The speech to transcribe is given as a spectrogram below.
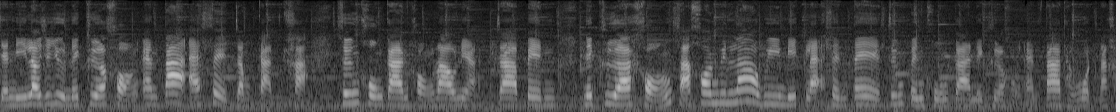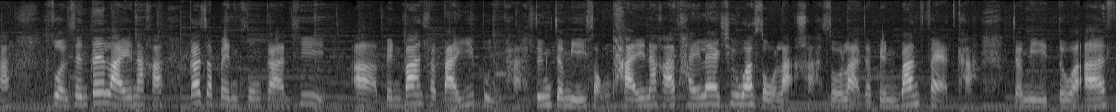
จันนี้เราจะอยู่ในเครือของ a n t a Asset จำกัดค่ะ ซึ่งโครงการของเราเนี่ยจะเป็นในเครือของสาครวิลล่าวีมิกและเซนเต้ซึ่งเป็นโครงการในเครือของ a n t a ทั้งหมดนะคะ ส่วนเซนเต้ไลท์นะคะ ก็จะเป็นโครงการที่ เป็นบ้านสไตล์ญี่ปุ่นค่ะ ซึ่งจะมี 2 ไทป์นะคะ ไทป์แรกชื่อว่าโซละค่ะ โซละจะเป็นบ้านแฝดค่ะ จะมีตัว RC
